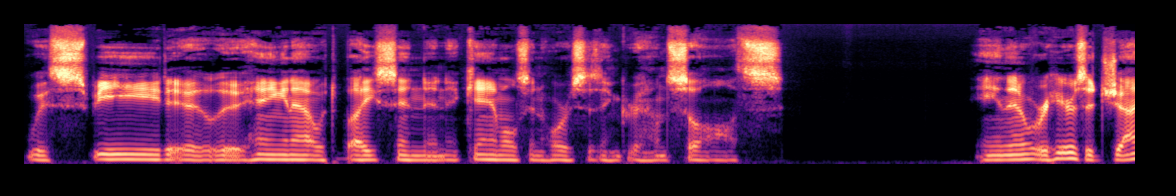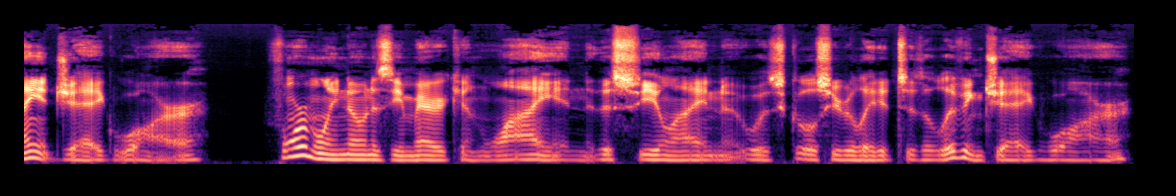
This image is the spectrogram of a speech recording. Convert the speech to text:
with speed, uh, hanging out with bison and camels and horses and ground sloths. And then over here is a giant jaguar, formerly known as the American lion. This feline was closely related to the living jaguar.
